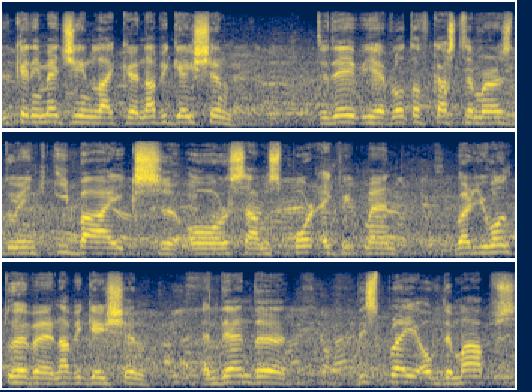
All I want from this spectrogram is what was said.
you can imagine like a navigation. Today we have a lot of customers doing e-bikes or some sport equipment where you want to have a navigation and then the display of the maps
